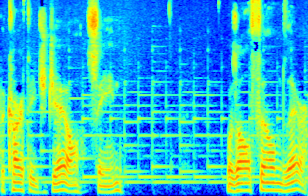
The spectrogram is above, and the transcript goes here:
The Carthage jail scene was all filmed there.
